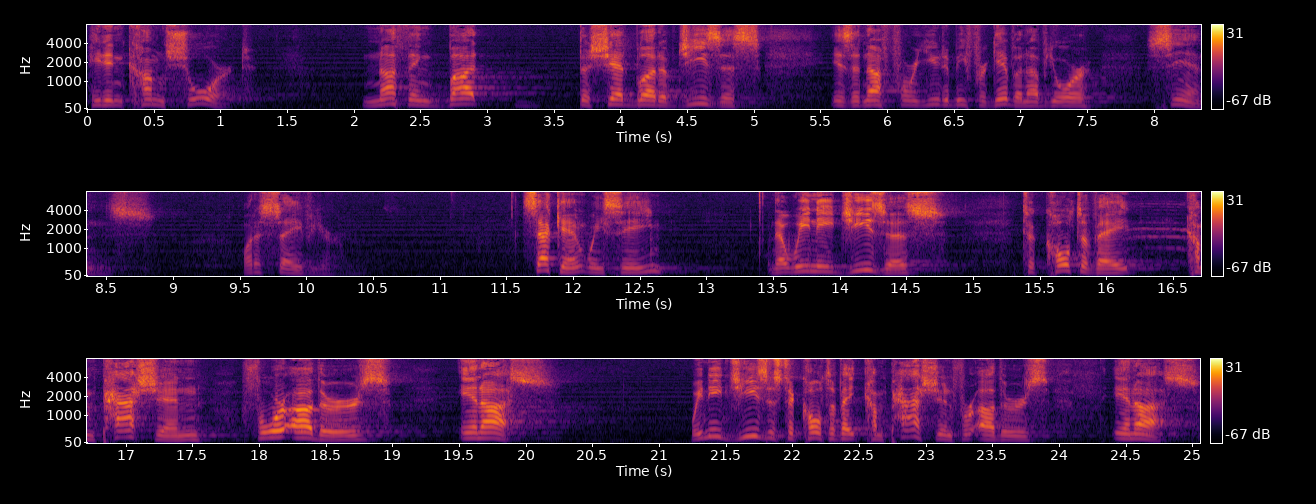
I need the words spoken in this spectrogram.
He didn't come short. Nothing but the shed blood of Jesus is enough for you to be forgiven of your sins. What a Savior. Second, we see that we need Jesus to cultivate compassion for others in us. We need Jesus to cultivate compassion for others in us.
